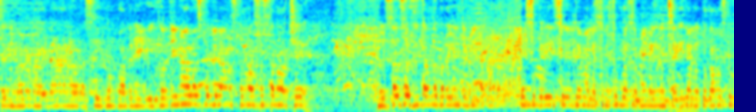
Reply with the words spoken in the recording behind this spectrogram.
Se animaron a bailar ahora sí, compadre. Y continuamos, continuamos con más esta noche. Nos están solicitando por ahí un temita. Eso que dice el tema de las tres tumbas también enseguida lo tocamos con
